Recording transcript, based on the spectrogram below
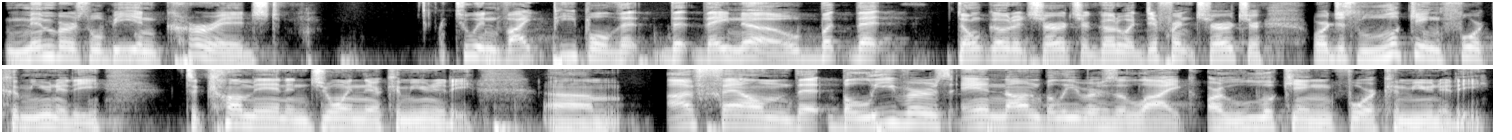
Members will be encouraged to invite people that, that they know, but that don't go to church or go to a different church or, or just looking for community to come in and join their community. Um, I've found that believers and non believers alike are looking for community.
